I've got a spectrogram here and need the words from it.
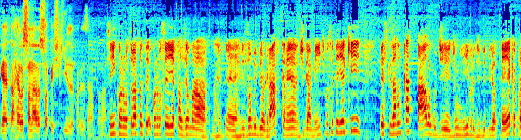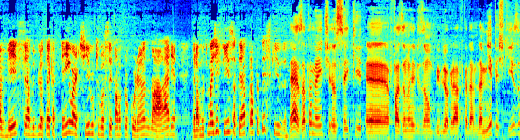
está relacionada à sua pesquisa, por exemplo, né? Sim, quando você, fazer, quando você ia fazer uma, uma, é, revisão bibliográfica, né, antigamente, você teria que pesquisar num catálogo de, de um livro de biblioteca para ver se a biblioteca tem o artigo que você estava procurando da área. Era muito mais difícil até a própria pesquisa. É, exatamente. Eu sei que é, fazendo revisão bibliográfica da, da minha pesquisa,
